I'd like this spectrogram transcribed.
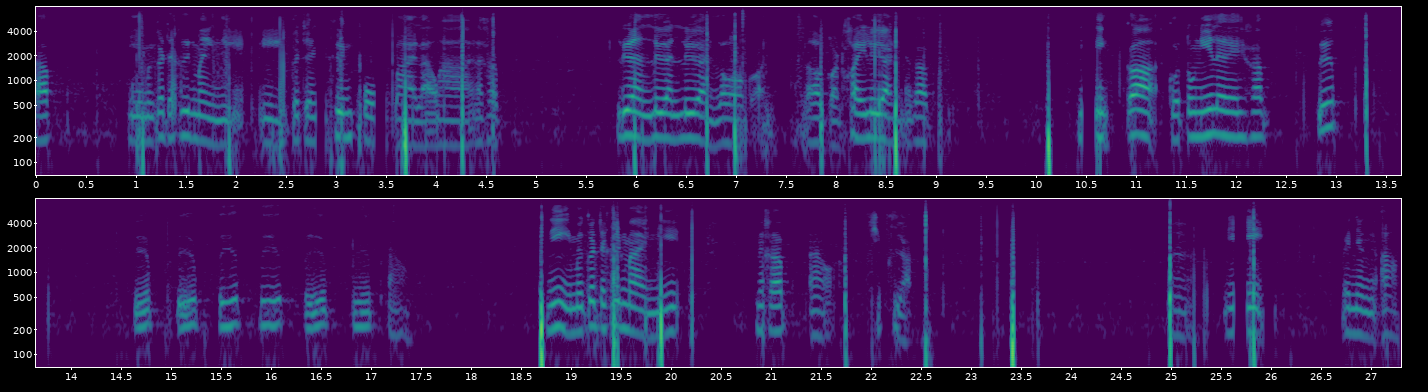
ครับ นี่มันก็จะขึ้นมาอย่างนี้นี่ก็จะขึ้นโปรไฟล์เรามานะครับ เลื่อนเลื่อนเลื่อนรอก่อนรอก่อนค่อยเลื่อนนะครับ นี่ก็กดตรงนี้เลยครับปึ๊บปึ๊บปึ๊บปึ๊บปึ๊บปึ๊บปึ๊บอ้าวนี่มันก็จะขึ้นมาอย่างนี้นะครับอ้าวชิบเผือกอ่านี่เป็นอย่างอ้าว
